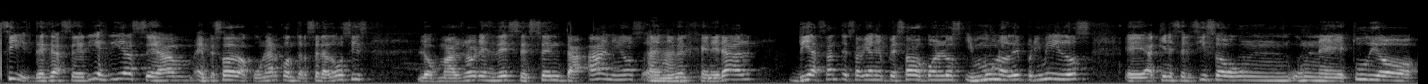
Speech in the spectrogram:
Sí, desde hace 10 días se han empezado a vacunar con tercera dosis los mayores de 60 años a nivel general. Días antes habían empezado con los inmunodeprimidos, eh, a quienes se les hizo un, un eh, estudio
